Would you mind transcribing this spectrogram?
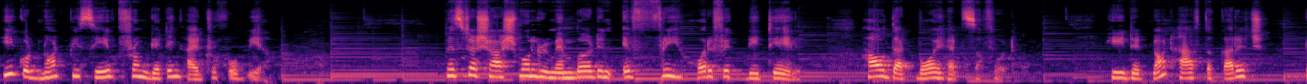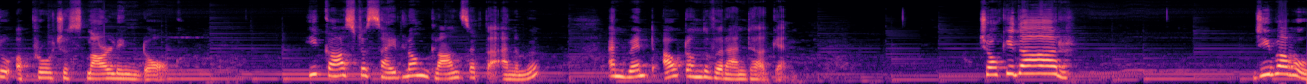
He could not be saved from getting hydrophobia. Mr. Shasmal remembered in every horrific detail how that boy had suffered. He did not have the courage to approach a snarling dog. He cast a sidelong glance at the animal and went out on the veranda again. Chowkidar! Ji Babu,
